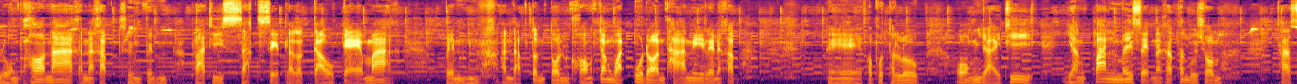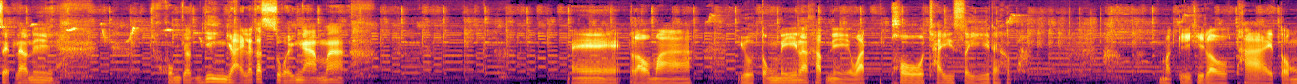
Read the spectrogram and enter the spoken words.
หลวงพ่อนาคกันนะครับ ซึ่งเป็นพระที่ศักดิ์สิทธิ์แล้วก็เก่าแก่มาก เป็นอันดับต้นๆของจังหวัดอุดรธานีเลยนะครับนี่พระพุทธรูปองค์ใหญ่ที่ยังปั้นไม่เสร็จนะครับ ท่านผู้ชมถ้าเสร็จแล้วนี่คงจะยิ่งใหญ่แล้วก็สวยงามมากนี่เรามาอยู่ตรงนี้แล้วครับนี่วัดโพชัยศรีนะครับ เมื่อกี้ที่เราถ่ายตรง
